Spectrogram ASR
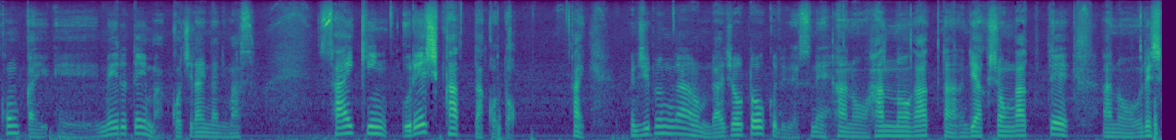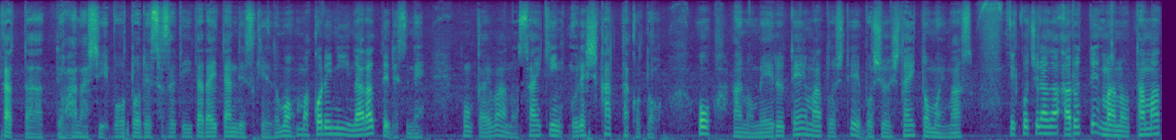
今回、えー、メールテーマこちらになります。最近嬉しかったこと。はい。自分がラジオトークでですね、あの、反応があった、リアクションがあって、あの、嬉しかったってお話、冒頭でさせていただいたんですけれども、まあ、これに倣ってですね、今回は、あの、最近嬉しかったことを、あの、メールテーマとして募集したいと思います。で、こちらがある程度、あの、溜まっ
